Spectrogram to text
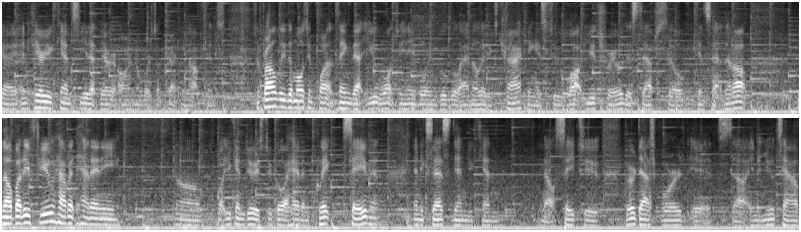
okay? And here you can see that there are numbers of tracking options. So probably the most important thing that you want to enable in Google Analytics tracking is to walk you through the steps so you can set that up now but if you haven't had any um, what you can do is to go ahead and click save and, and access then you can you know say to your dashboard it's uh, in a new tab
